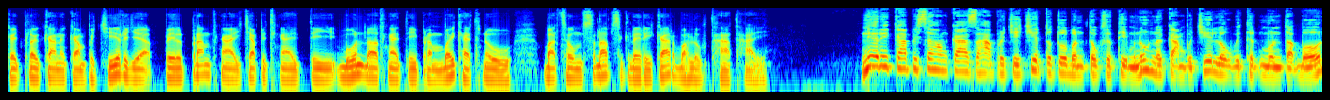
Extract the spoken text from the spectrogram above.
កិច្ចផ្លូវការនៅកម្ពុជារយៈពេល5ថ្ងៃចាប់ពីថ្ងៃទី4ដល់ថ្ងៃទី8ខែធ្នូបាទសូមស្ដាប់សេចក្តីរាយការណ៍របស់លោកថាថៃអ្នករាយការណ៍ពិសេសអង្គការសហប្រជាជាតិទទួលបន្ទុកសិទ្ធិមនុស្សនៅកម្ពុជាលោកវិទិតមុនតបន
